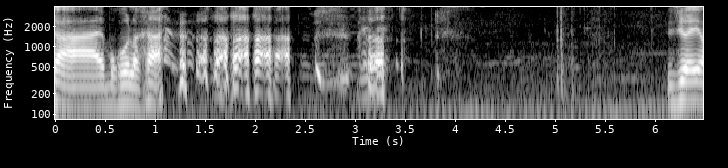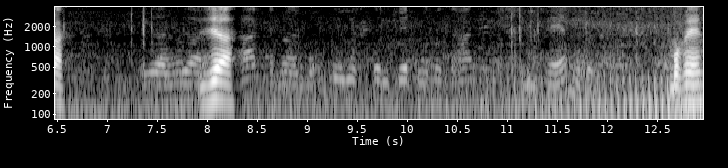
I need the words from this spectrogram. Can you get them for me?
À bao nhiêu à dạ Trời, một hồi là khá Dưa ấy à? Dưa Một phen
